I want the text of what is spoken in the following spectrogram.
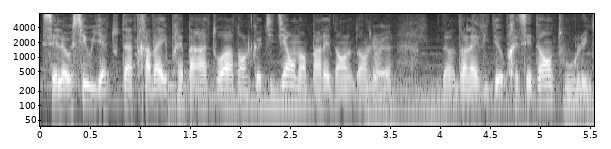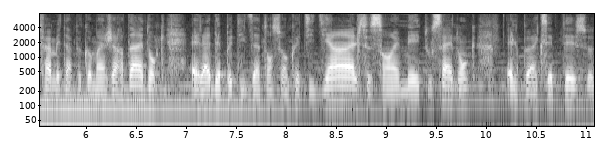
c'est là aussi où il y a tout un travail préparatoire dans le quotidien. On en parlait dans, dans le dans, la vidéo précédente où une femme est un peu comme un jardin et donc elle a des petites attentions au quotidien, elle se sent aimée et tout ça et donc elle peut accepter ce,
